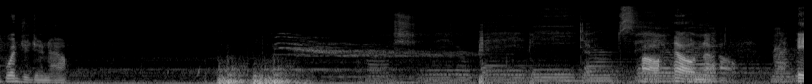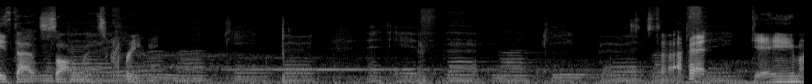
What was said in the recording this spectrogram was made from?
Eric, what'd you do now? Oh, hell no. I hate that song, it's creepy. Stop it, game.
